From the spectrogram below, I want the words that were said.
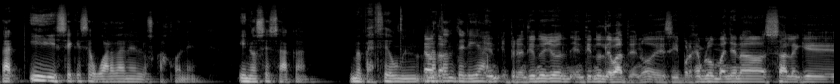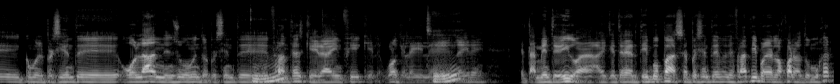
tal, y sé que se guardan en los cajones y no se sacan. Me parece un- Claro, una tontería. en- pero entiendo yo, entiendo el debate, ¿no? De si, por ejemplo, mañana sale que, como el presidente Hollande en su momento, el presidente Ujú. francés, que era infiel, que, bueno, que le, le- Sí. le- que también te digo, hay que tener tiempo para ser presidente de Francia y ponerle a jugar a tu mujer.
